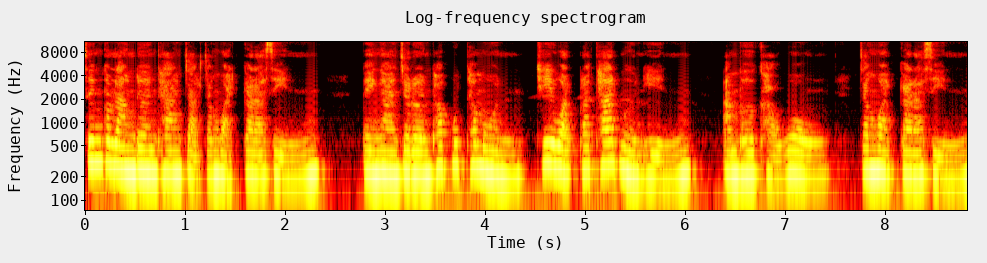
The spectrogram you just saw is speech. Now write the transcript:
ซึ่งกำลังเดินทางจากจังหวัดกาฬสินธุ์ ไปงานเจริญพระพุทธมนต์ที่วัดพระธาตุหมื่นหิน อำเภอเขาวง จังหวัดกาฬสินธุ์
